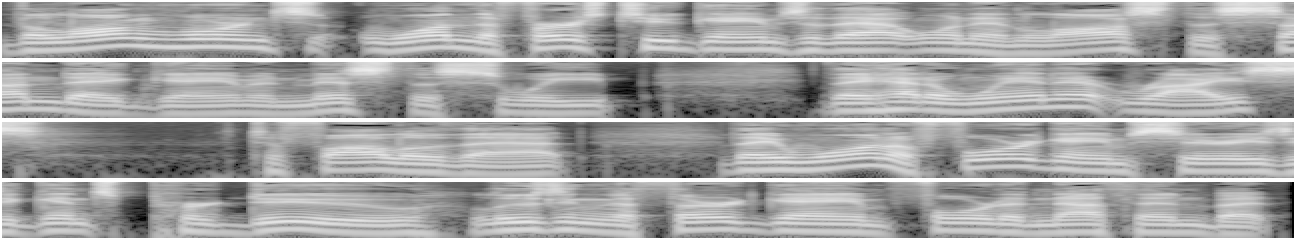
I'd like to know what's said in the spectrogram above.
The Longhorns won the first two games of that one and lost the Sunday game and missed the sweep. They had a win at Rice to follow that. They won a four game series against Purdue, losing the third game four to nothing, but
